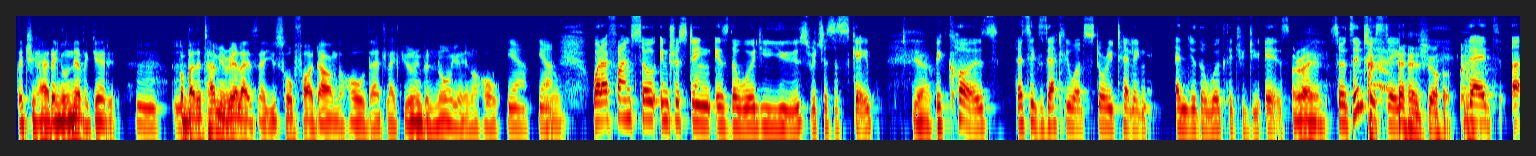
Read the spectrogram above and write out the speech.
that you had, and you'll never get it. Mm, but by the time you realize that you're so far down the hole that like you don't even know you're in a hole. Yeah, yeah. You know? What I find so interesting is the word you use, which is escape. Yeah. Because that's exactly what storytelling and the work that you do is. Right. So it's interesting sure. that uh,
